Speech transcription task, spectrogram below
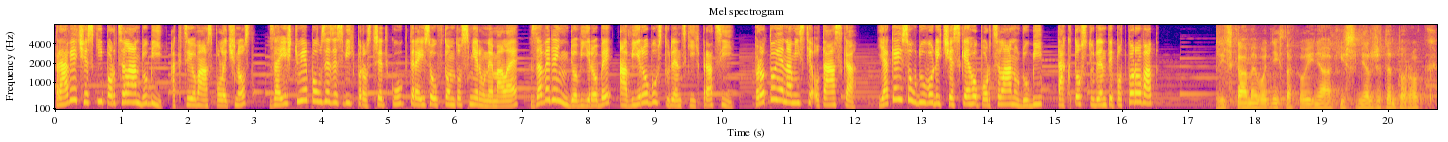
Právě Český porcelán Dubí, akciová společnost, zajišťuje pouze ze svých prostředků, které jsou v tomto směru nemalé, zavedení do výroby a výrobu studentských prací. Proto je na místě otázka, jaké jsou důvody českého porcelánu Dubí takto studenty podporovat? Získáme od nich takový nějaký směr, že tento rok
